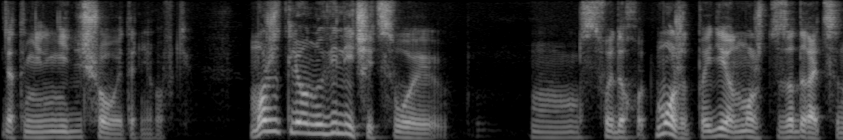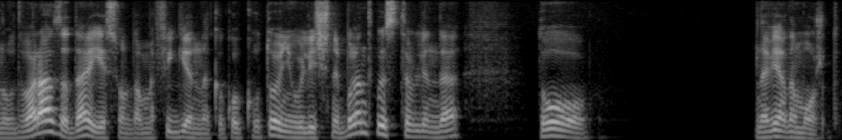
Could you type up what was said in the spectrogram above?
Это не, не дешевые тренировки. Может ли он увеличить свой свой доход. Может, по идее, он может задрать цену в два раза, да, если он там офигенно какой крутой, у него личный бренд выставлен, да, то, наверное, может.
